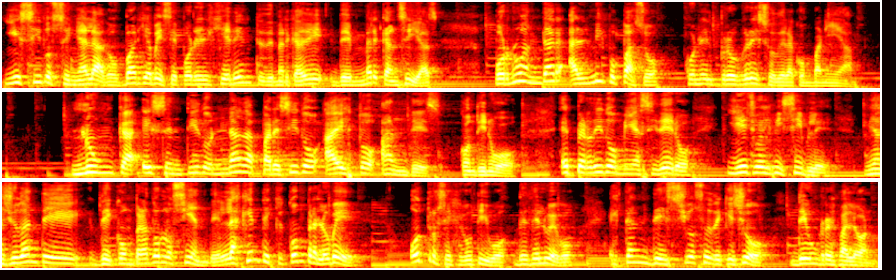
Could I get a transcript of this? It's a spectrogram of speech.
y he sido señalado varias veces por el gerente de, de mercancías por no andar al mismo paso con el progreso de la compañía. Nunca he sentido nada parecido a esto antes, continuó. He perdido mi asidero y ello es visible. Mi ayudante de comprador lo siente, la gente que compra lo ve. Otros ejecutivos, desde luego, están deseosos de que yo dé un resbalón.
